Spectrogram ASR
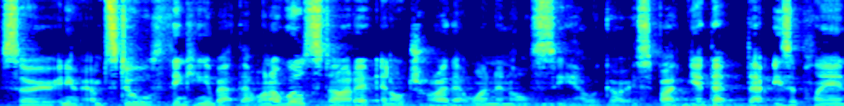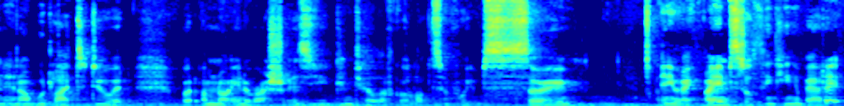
So anyway, I'm still thinking about that one. I will start it and I'll try that one and I'll see how it goes. But yeah, that, that is a plan and I would like to do it, but I'm not in a rush. As you can tell, I've got lots of WIPs. So anyway, I am still thinking about it.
